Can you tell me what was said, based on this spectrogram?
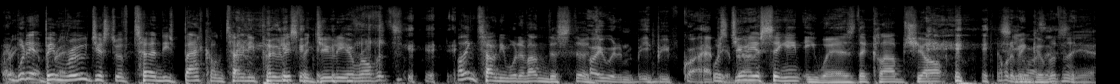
Great would it have been rude just to have turned his back on Tony Pulis for Julia Roberts? I think Tony would have understood. Oh, he wouldn't. He'd be quite happy. was Julia it. singing "He wears the club shop"? That would have been good, wouldn't it? Yeah.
